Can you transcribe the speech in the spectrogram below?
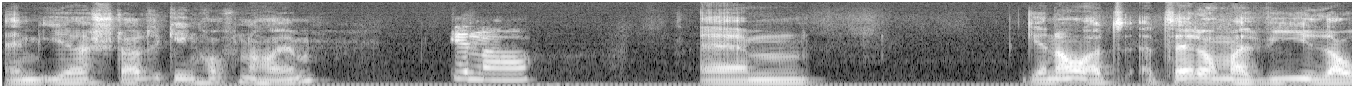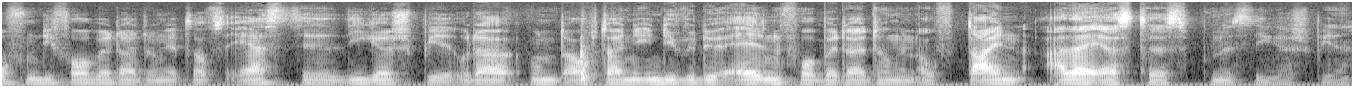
Ähm, ihr startet gegen Hoffenheim. genau. Ähm, genau, erz- erzähl doch mal, wie laufen die Vorbereitungen jetzt aufs erste Ligaspiel oder und auch deine individuellen Vorbereitungen auf dein allererstes Bundesligaspiel.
